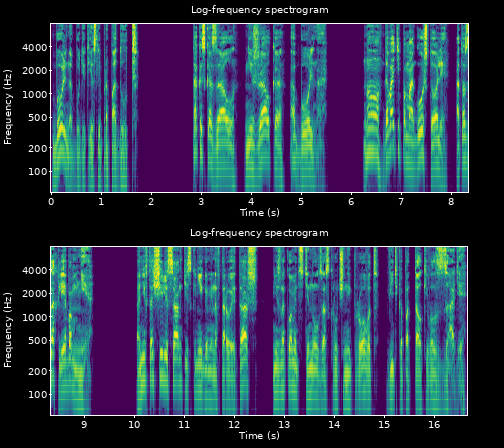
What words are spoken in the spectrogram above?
Больно будет, если пропадут». Так и сказал, не жалко, а больно. «Ну, давайте помогу, что ли, а то за хлебом мне». Они втащили санки с книгами на второй этаж, незнакомец стянул за скрученный провод, Витька подталкивал сзади.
